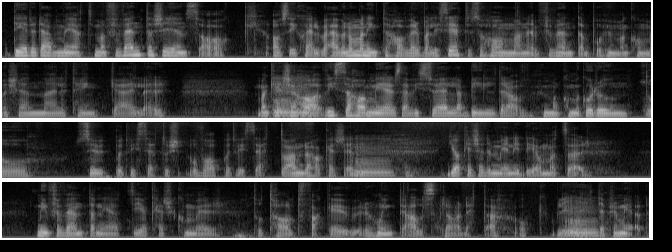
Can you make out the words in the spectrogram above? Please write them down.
det är det där med att man förväntar sig en sak av sig själv. Även om man inte har verbaliserat det så har man en förväntan på hur man kommer känna eller tänka eller man kanske Mm. har, vissa har mer så visuella bilder av hur man kommer gå runt och se ut på ett visst sätt och, och vara på ett visst sätt. Och andra har kanske en, Mm. jag kanske hade mer en idé om att så här, min förväntan är att jag kanske kommer totalt fucka ur och inte alls klara detta och bli Mm. deprimerad.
